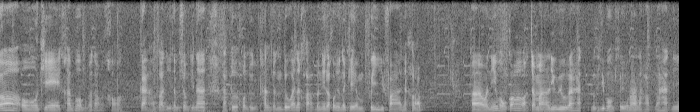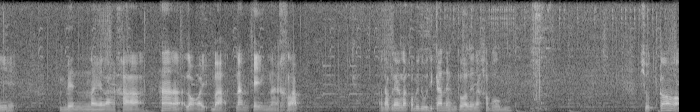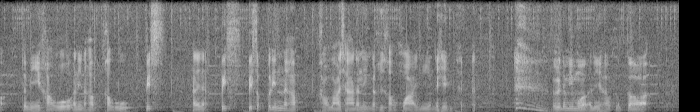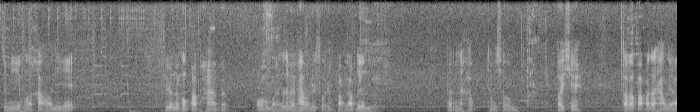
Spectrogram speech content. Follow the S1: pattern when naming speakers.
S1: ก็โอเคครับผมก็ต้องขอกราบสวัสดีท่านผู้ชมที่น่ารักทุกคนทุกท่านกันด้วยนะครับ วันนี้เราก็อยู่ในเกมฟรีไฟนะครับวันนี้ผมก็จะมารีวิวรหัสที่ผมซื้อมานะครับ รหัสนี้เป็นในราคา 500 บาทนั่นเองนะครับ อันดับแรกเราก็ไปดูที่การแต่งตัวเลยนะครับผม ชุดก็ จะมีเขาอันนี้นะครับ เขาปิสอะไรเนี่ยปิสปิสสปรินต์นะครับ เขาราชานั่นเองก็คือเขาควายนี่นั่นเองแล้วก็จะมีหมวกอันนี้ครับ แล้วก็จะมีหัวเขาอันนี้เรื่องนึงผมปรับภาพแบบโอ้ผมว่าแล้วทำไมภาพมันไม่สวยปรับราบเลื่อนอยู่แบบนี้นะครับท่านผู้ชมโอเคเราก็ปรับมาตรฐานแล้ว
